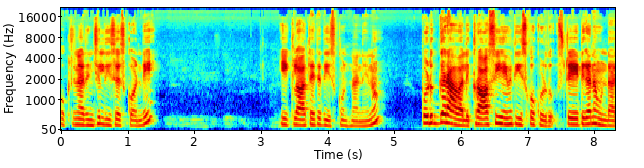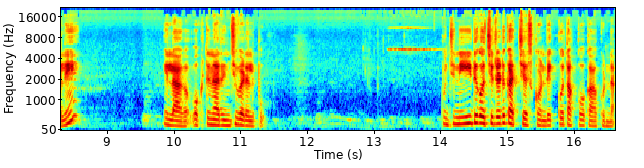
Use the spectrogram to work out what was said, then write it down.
ఒకటిన్నర ఇంచులు తీసేసుకోండి. ఈ క్లాత్ అయితే తీసుకుంటున్నాను నేను. పొడుగ్గా రావాలి. క్రాస్ ఏమి తీసుకోకూడదు. స్ట్రేట్గానే ఉండాలి. ఇలాగ ఒకటిన్నర ఇంచు వెడల్పు. కొంచెం నీట్గా వచ్చేటట్టు కట్ చేసుకోండి. ఎక్కువ తక్కువ కాకుండా.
